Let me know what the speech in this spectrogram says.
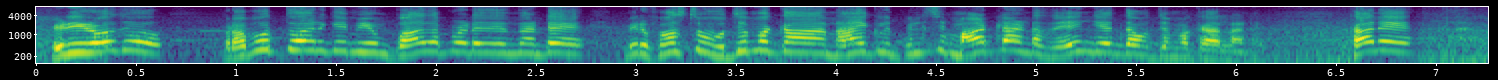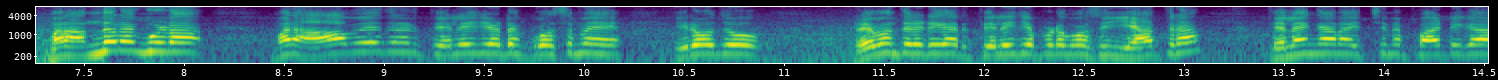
ఇప్పుడు ఈరోజు ప్రభుత్వానికి మేము బాధపడేది ఏంటంటే మీరు ఫస్ట్ ఉద్యమక నాయకులు పిలిచి మాట్లాడదు ఏం చేద్దాం ఉద్యమకారులని. కానీ మన అందరం కూడా మన ఆవేదనను తెలియజేయడం కోసమే ఈరోజు రేవంత్ రెడ్డి గారు తెలియజెప్పడం కోసం ఈ యాత్ర. తెలంగాణ ఇచ్చిన పార్టీగా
